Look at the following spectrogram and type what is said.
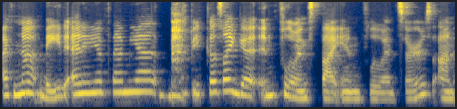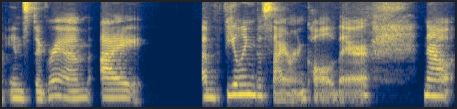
I've not made any of them yet, but because I get influenced by influencers on Instagram, I I'm feeling the siren call there. Now,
